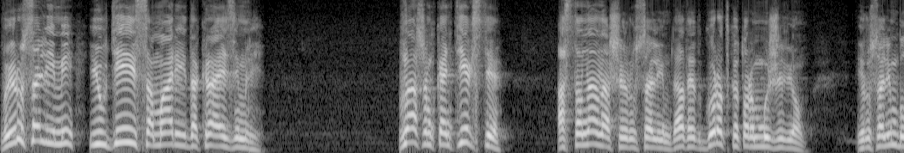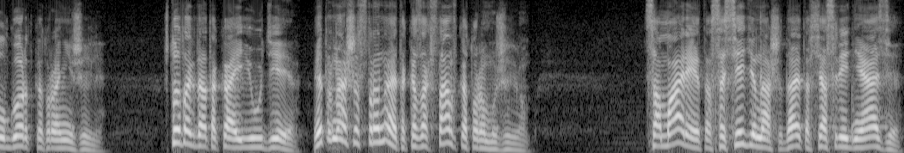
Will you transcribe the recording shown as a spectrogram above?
в Иерусалиме, Иудеи, Самарии до края земли. В нашем контексте Астана наш Иерусалим, да, это город, в котором мы живем. Иерусалим был город, в котором они жили. Что тогда такая Иудея? Это наша страна, это Казахстан, в котором мы живем. Самария, это соседи наши, да, это вся Средняя Азия.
